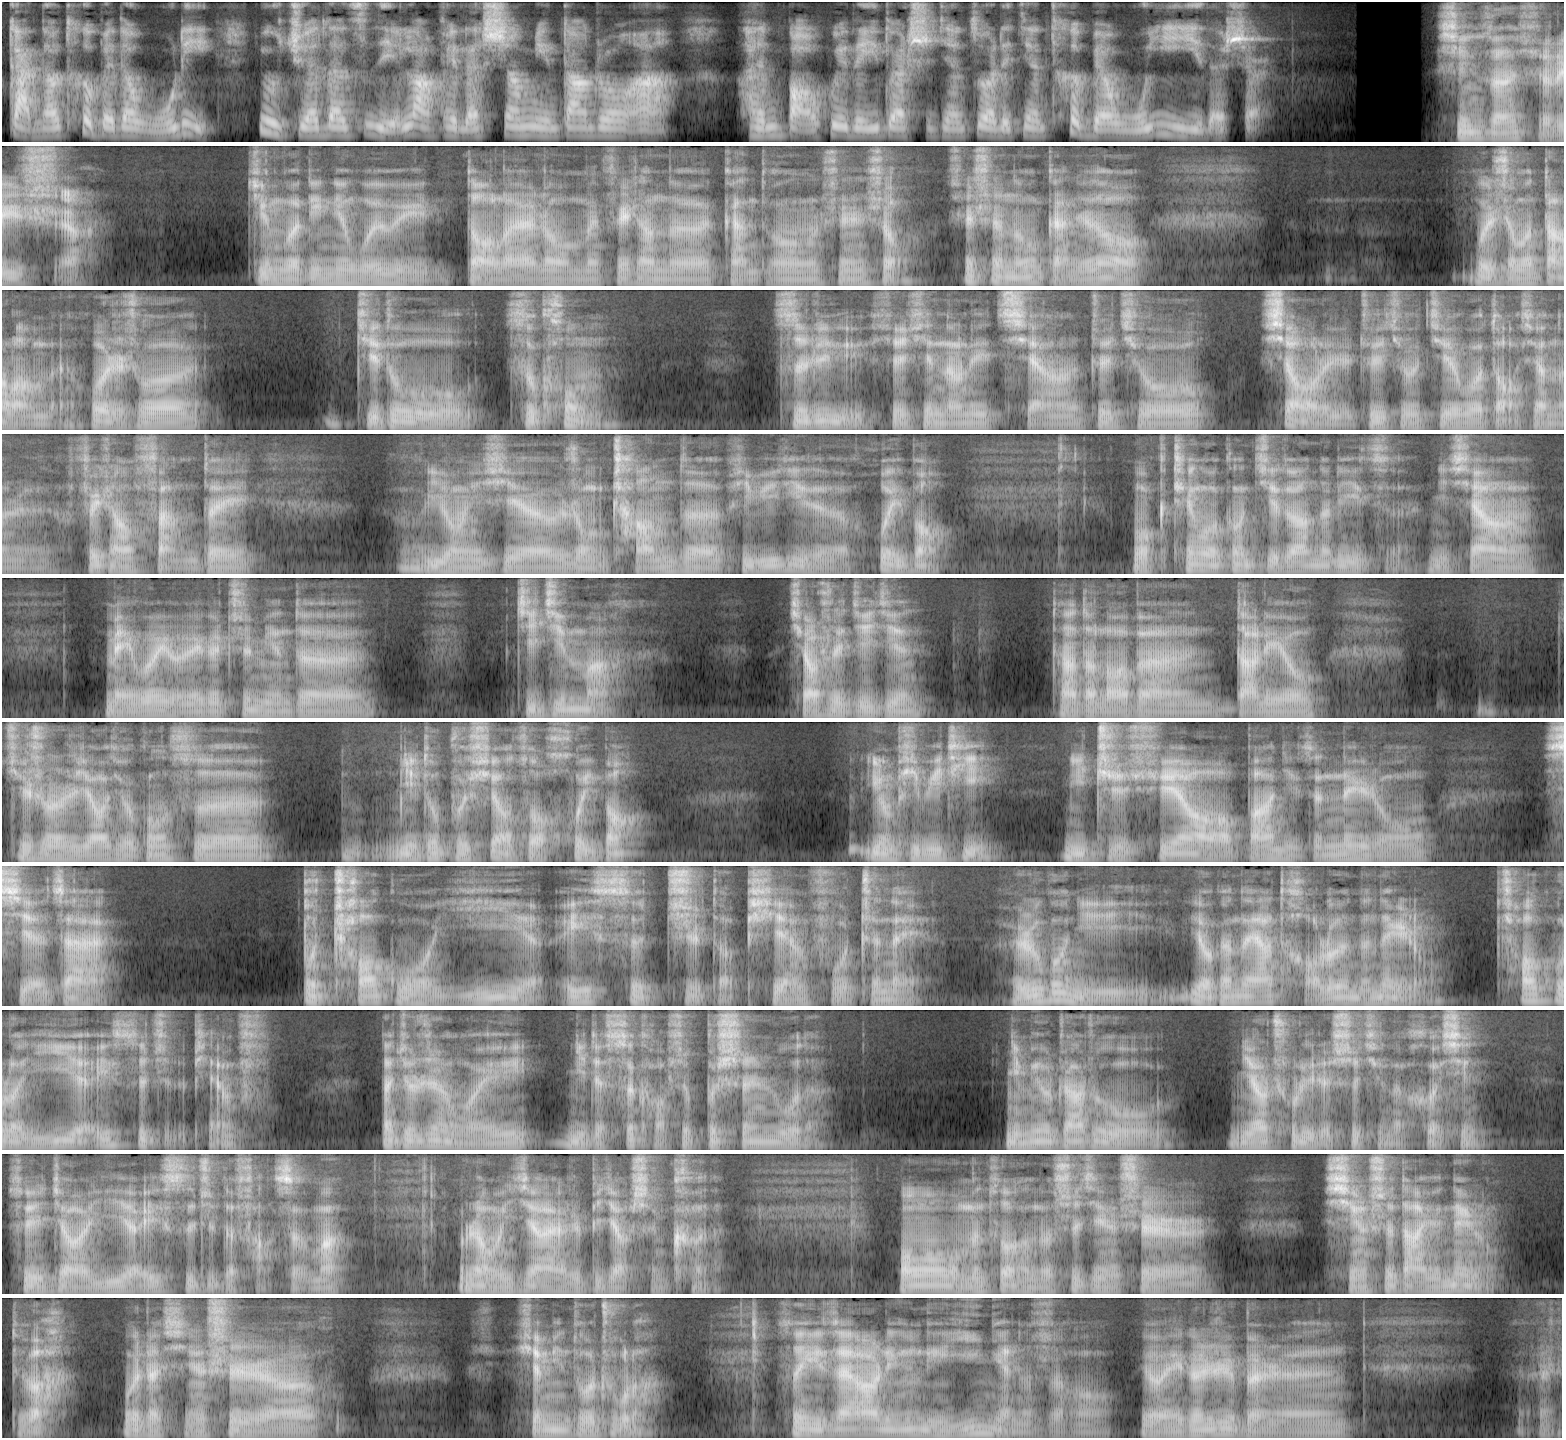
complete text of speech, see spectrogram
感到特别的无力，又觉得自己浪费了生命当中啊。很宝贵的一段时间，做了一件特别无意义的事儿。辛酸血泪史啊，经过丁丁娓娓道来，让我们非常的感同身受。确实能够感觉到，为什么大佬们或者说极度自控、自律、学习能力强、追求效率、追求结果导向的人，非常反对用一些冗长的 PPT 的汇报。我听过更极端的例子，你像美国有一个知名的。基金嘛，桥水基金，他的老板达利欧，据说是要求公司你都不需要做汇报，用 PPT，你只需要把你的内容写在不超过一页 A4 纸的篇幅之内。如果你要跟大家讨论的内容超过了一页 A4 纸的篇幅，那就认为你的思考是不深入的，你没有抓住你要处理的事情的核心，所以叫一页 A4 纸的法则嘛，让我印象还是比较深刻的。往往我们做很多事情是形式大于内容，对吧？为了形式喧宾夺主了。所以在二零零一年的时候，有一个日本人，呃，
